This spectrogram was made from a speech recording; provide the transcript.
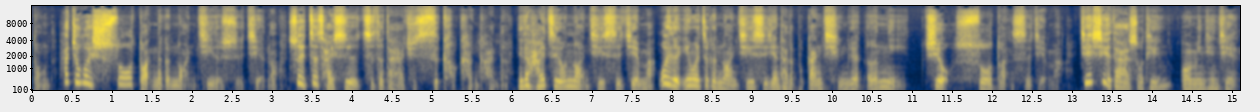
动的，他就会缩短那个暖机的时间哦。所以这才是值得大家去思考看看的。你的孩子有暖机时间嘛？为了因为这个暖机时间他的不甘情愿，而你。就缩短时间嘛。谢谢大家收听，我们明天见。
